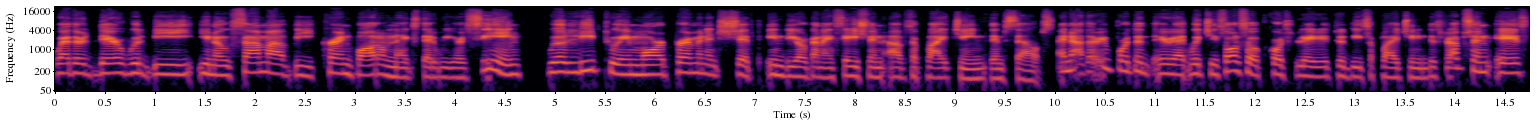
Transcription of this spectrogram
whether there will be, you know, some of the current bottlenecks that we are seeing will lead to a more permanent shift in the organization of supply chain themselves. Another important area, which is also, of course, related to the supply chain disruption, is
